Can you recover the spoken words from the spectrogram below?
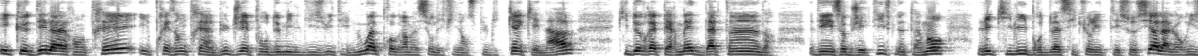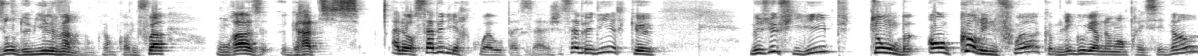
et que dès la rentrée, il présenterait un budget pour 2018 et une loi de programmation des finances publiques quinquennale qui devrait permettre d'atteindre des objectifs, notamment l'équilibre de la sécurité sociale à l'horizon 2020. Donc encore une fois, on rase gratis. Alors ça veut dire quoi au passage? Ça veut dire que M. Philippe tombe encore une fois, comme les gouvernements précédents,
